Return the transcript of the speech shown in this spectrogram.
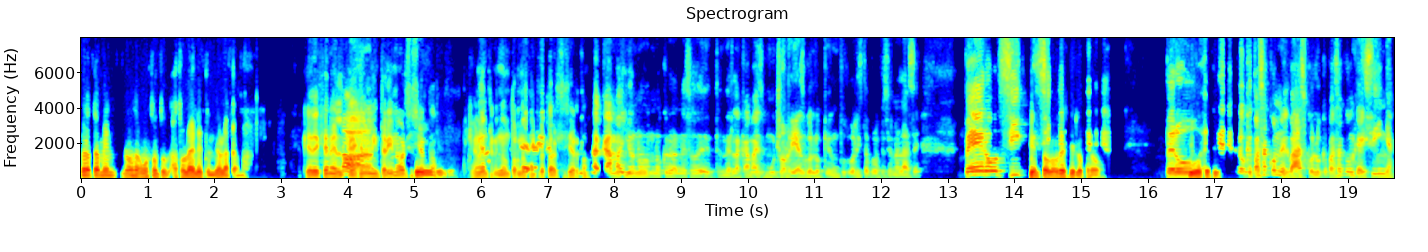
Pero también no nos hagamos tontos, a Solari le tendió la cama. Que dejen el, No. que dejen el interino a ver si es Sí, cierto. sí, sí. Que dejen el interino un torneo completo a ver si es cierto. La cama, yo no, no creo en eso de tener la cama, es mucho riesgo lo que un futbolista profesional hace. Pero sí, Siento sí, dolor decirlo, pero pero digo que sí. lo que pasa con el Vasco, lo que pasa con Caiciña,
